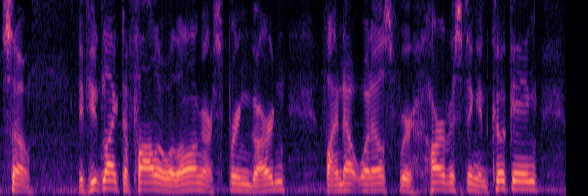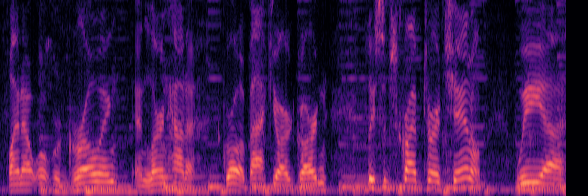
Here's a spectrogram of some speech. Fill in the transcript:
So, if you'd like to follow along our spring garden, find out what else we're harvesting and cooking, find out what we're growing, and learn how to grow a backyard garden, please subscribe to our channel. We, uh,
